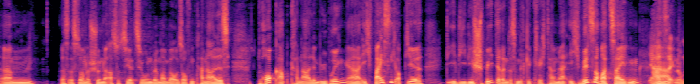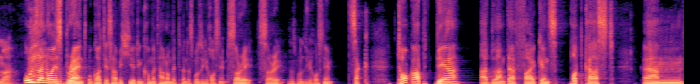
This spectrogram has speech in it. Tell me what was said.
Ähm, das ist doch eine schöne Assoziation, wenn man bei uns auf dem Kanal ist. Talk-Up-Kanal im Übrigen. Ja, ich weiß nicht, ob die, die, die, die späteren das mitgekriegt haben. Ja, ich will es noch mal zeigen. Ja, ja. zeig noch mal. Unser neues Brand. Oh Gott, jetzt habe ich hier den Kommentar noch mit drin. Das muss ich rausnehmen. Sorry, sorry, das muss ich rausnehmen. Zack. Talk-Up, der Atlanta Falcons Podcast. Ähm,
